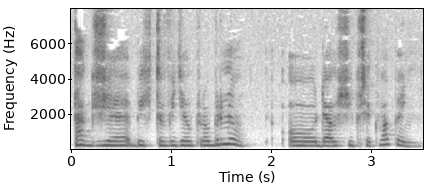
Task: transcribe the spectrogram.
Takže bych to viděl pro Brno o další překvapení.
